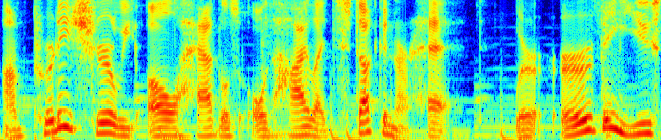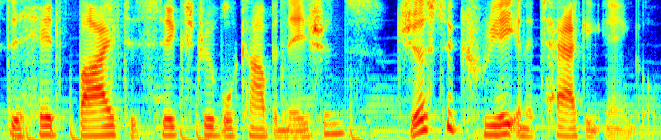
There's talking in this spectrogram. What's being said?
I'm pretty sure we all have those old highlights stuck in our head where Irving used to hit 5 to 6 dribble combinations just to create an attacking angle.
